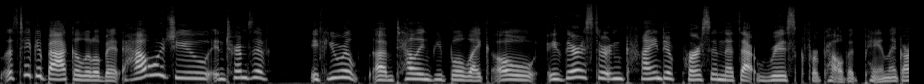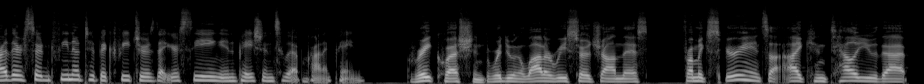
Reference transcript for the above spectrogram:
let's take it back a little bit. How would you, in terms of if you were um, telling people like, oh, is there a certain kind of person that's at risk for pelvic pain? Like, are there certain phenotypic features that you're seeing in patients who have chronic pain? Great question. We're doing a lot of research on this. From experience, I can tell you that,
